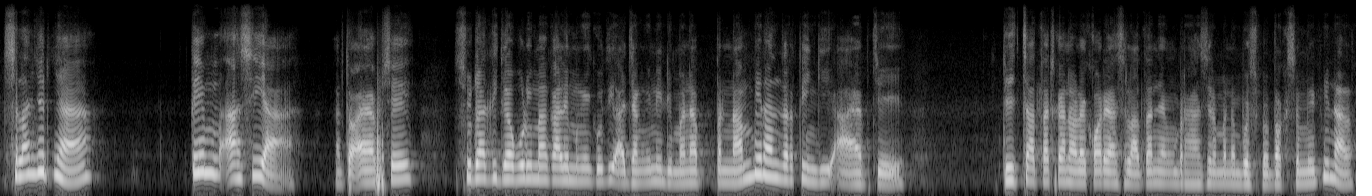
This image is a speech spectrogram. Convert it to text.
Selanjutnya, tim Asia atau AFC sudah 35 kali mengikuti ajang ini di mana penampilan tertinggi AFC dicatatkan oleh Korea Selatan yang berhasil menembus babak semifinal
